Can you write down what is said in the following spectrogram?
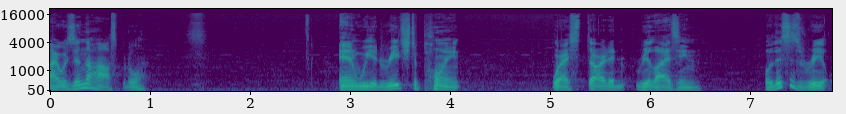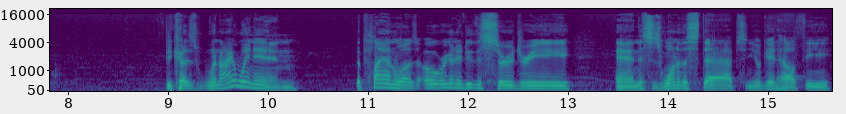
I was in the hospital and we had reached a point where I started realizing, oh, this is real. Because when I went in, the plan was, oh, we're going to do this surgery, and this is one of the steps, and you'll get healthy.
